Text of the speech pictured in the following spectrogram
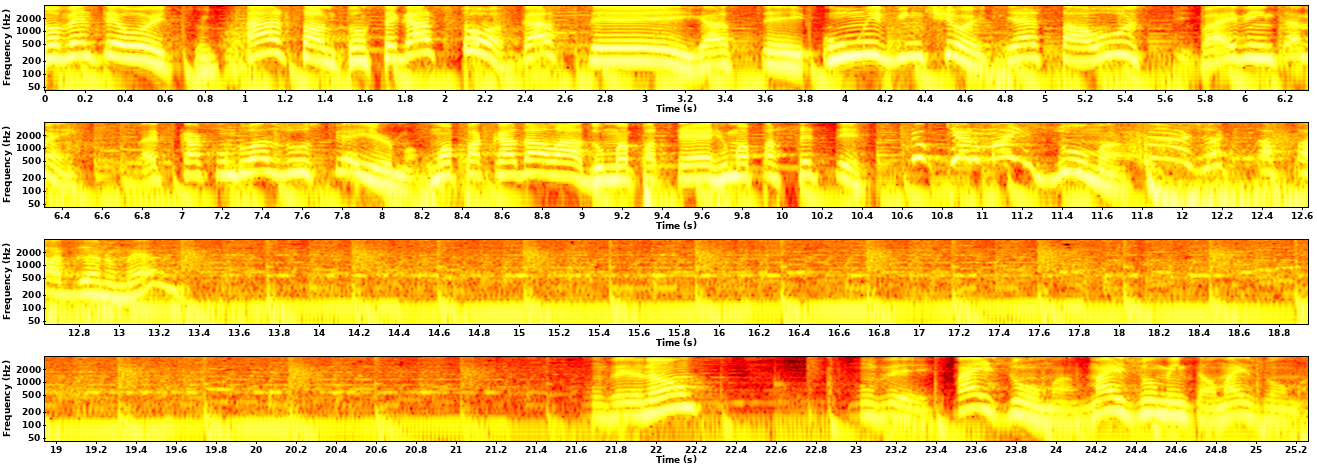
98. Ah, Saulo, então você gastou. Gastei, gastei. 1,28. E essa USP vai vir também. Vai ficar com duas USP aí, irmão. Uma pra cada lado. Uma pra TR e uma pra CT. Eu quero mais uma. Ah, já que tá pagando mesmo. Não veio, não? Não veio. Mais uma. Mais uma, então. Mais uma.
